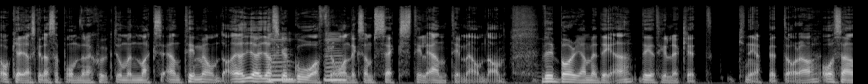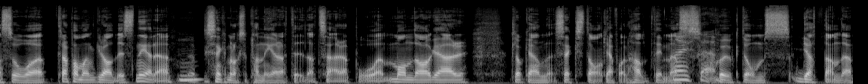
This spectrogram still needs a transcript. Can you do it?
okej jag ska läsa på om den här sjukdomen max en timme om dagen. Jag, jag, ska gå från liksom sex till en timme om dagen. Vi börjar med det, det är tillräckligt knepigt då, då. Och sen så trappar man gradvis ner det. Sen kan man också planera tid att så här, på måndagar klockan 16 kan jag få en halvtimmes sjukdomsgöttande.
